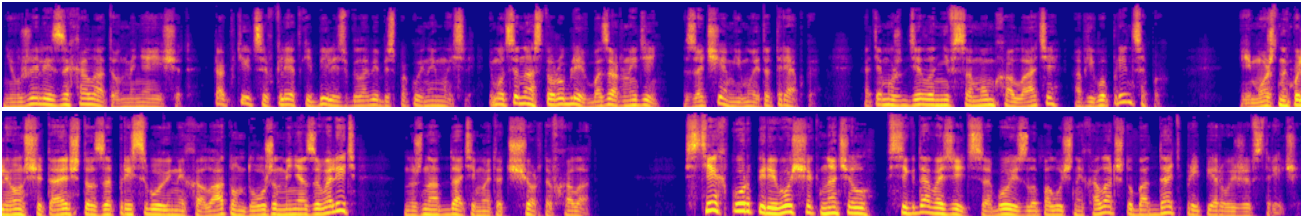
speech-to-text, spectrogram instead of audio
Неужели из-за халата он меня ищет? Как птицы в клетке бились в голове беспокойные мысли. Ему цена сто рублей в базарный день. Зачем ему эта тряпка? Хотя, может, дело не в самом халате, а в его принципах. И, может, Наполеон считает, что за присвоенный халат он должен меня завалить? Нужно отдать ему этот чертов халат. С тех пор перевозчик начал всегда возить с собой злополучный халат, чтобы отдать при первой же встрече.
